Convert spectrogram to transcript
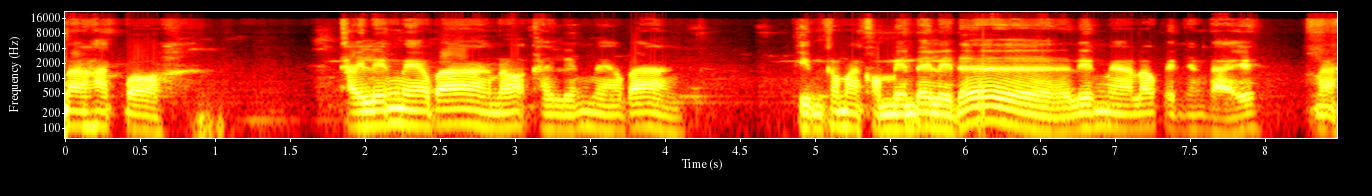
น่าฮักบอ รเลี้ยงแมวบ้างเนาะใครเลี้ยงแมวบ้าง พิมพ์เข้ามาคอมเมนต์ได้เลยเด้อเลี้ยงแมวแล้วเป็นยังไงนะ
